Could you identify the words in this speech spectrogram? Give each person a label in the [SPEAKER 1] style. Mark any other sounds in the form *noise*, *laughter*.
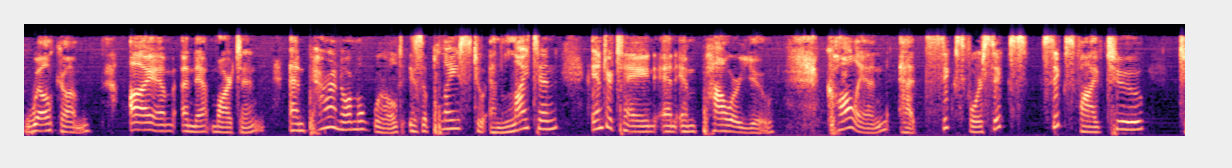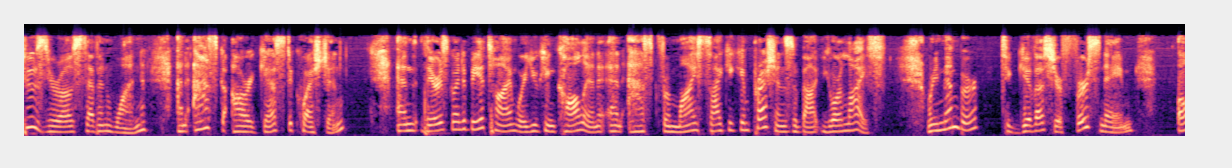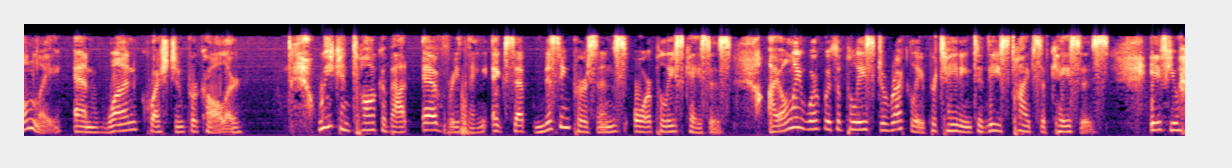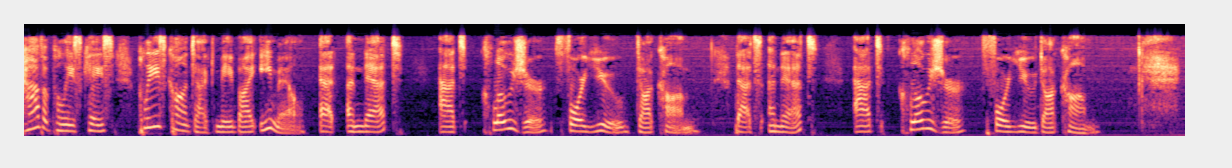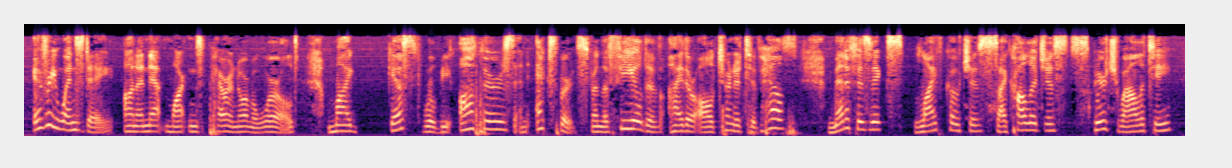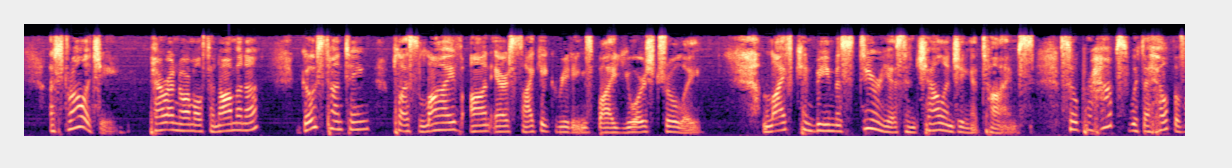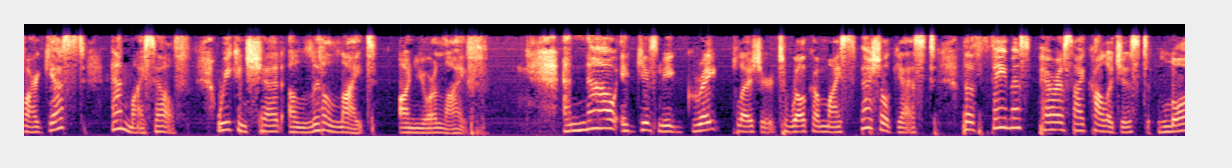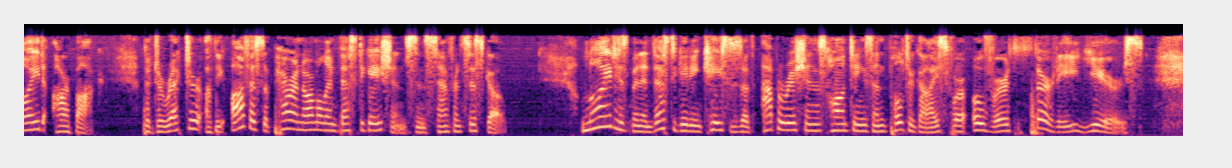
[SPEAKER 1] Welcome. I am Annette Martin, and Paranormal World is a place to enlighten, entertain, and empower you. Call in at 646 652 2071 and ask our guest a question. And there's going to be a time where you can call in and ask for my psychic impressions about your life. Remember to give us your first name only and one question per caller. We can talk about everything except missing persons or police cases. I only work with the police directly pertaining to these types of cases. If you have a police case, please contact me by email at annette at closureforyou.com. That's Annette at closureforyou.com. Every Wednesday on Annette Martin's Paranormal World, my guests will be authors and experts from the field of either alternative health, metaphysics, life coaches, psychologists, spirituality, astrology, paranormal phenomena, ghost hunting, plus live on-air psychic readings by yours truly. Life can be mysterious and challenging at times. So perhaps with the help of our guest and myself, we can shed a little light on your life. And now it gives me great pleasure to welcome my special guest, the famous parapsychologist Lloyd Auerbach, the director of the Office of Paranormal Investigations in San Francisco. Lloyd has been investigating cases of apparitions, hauntings, and poltergeists for over 30 years.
